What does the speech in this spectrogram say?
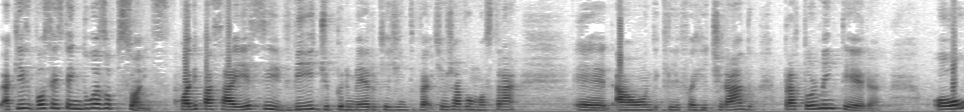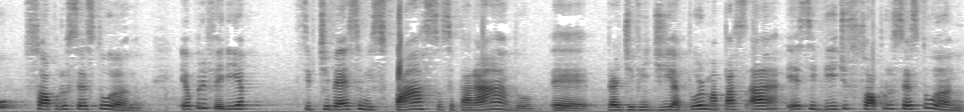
Aqui vocês têm duas opções. Pode passar esse vídeo primeiro que a gente vai, que eu já vou mostrar é, aonde que ele foi retirado para a turma inteira ou só para o sexto ano. Eu preferia se tivesse um espaço separado é, para dividir a turma, passar esse vídeo só para o sexto ano.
